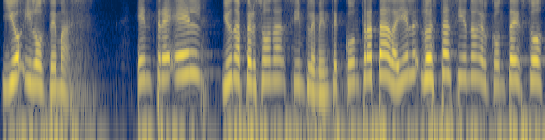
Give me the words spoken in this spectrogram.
y, y los demás. Entre él y una persona simplemente contratada. Y él lo está haciendo en el contexto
